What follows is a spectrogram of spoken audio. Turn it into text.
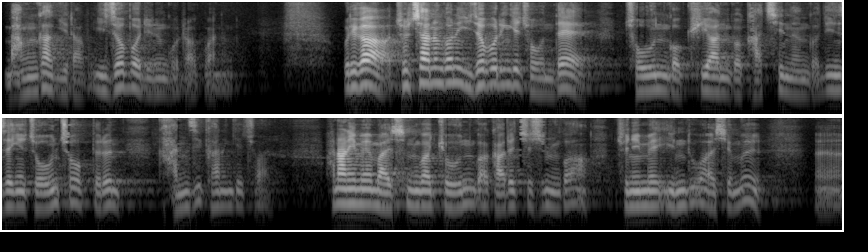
망각이라고 잊어버리는 거라고 하는 거예요. 우리가 좋지 않은 거는 잊어버린 게 좋은데 좋은 거, 귀한 거, 가치 있는 것, 인생의 좋은 추억들은 간직하는 게 좋아요. 하나님의 말씀과 교훈과 가르치심과 주님의 인도하심을 어,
